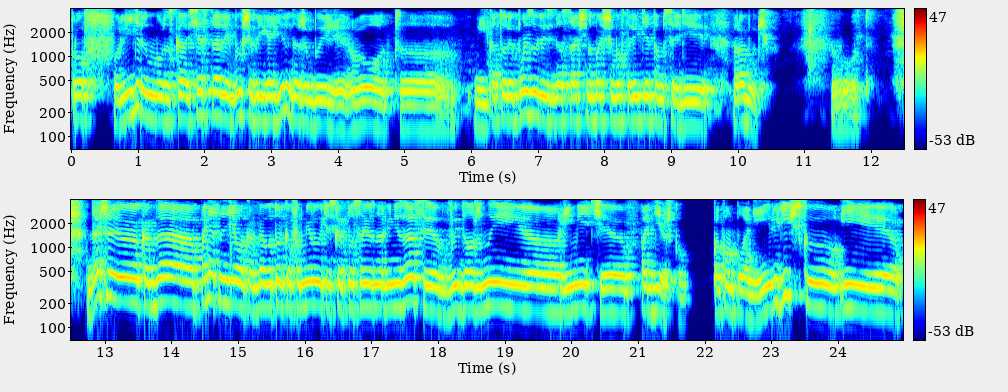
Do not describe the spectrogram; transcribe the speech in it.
профлидеры, можно сказать, все стали, бывшие бригадиры даже были, вот, э, и которые пользовались достаточно большим авторитетом среди рабочих. Вот. Дальше, когда, понятное дело, когда вы только формируетесь как профсоюзная организация, вы должны э, иметь э, поддержку. В каком плане? И юридическую, и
